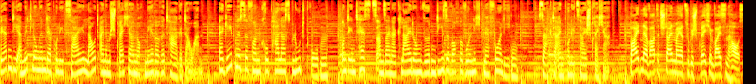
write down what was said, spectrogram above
werden die Ermittlungen der Polizei laut einem Sprecher noch mehrere Tage dauern. Ergebnisse von Krupallas Blutproben und den Tests an seiner Kleidung würden diese Woche wohl nicht mehr vorliegen, sagte ein Polizeisprecher. Biden erwartet Steinmeier zu Gespräch im Weißen Haus.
